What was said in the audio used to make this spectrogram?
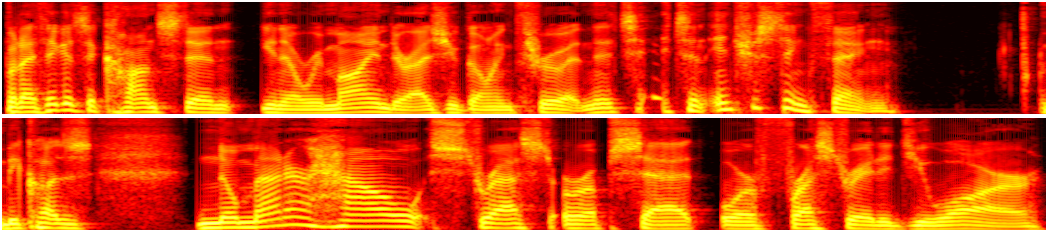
But I think it's a constant, you know, reminder as you're going through it, and it's it's an interesting thing because no matter how stressed or upset or frustrated you are,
